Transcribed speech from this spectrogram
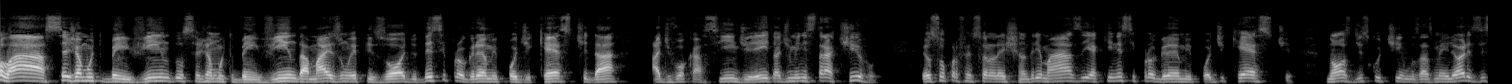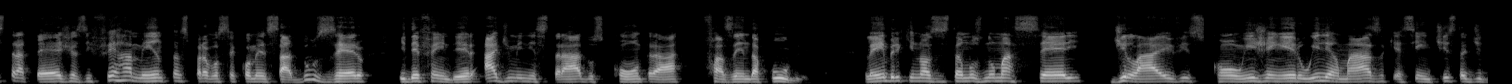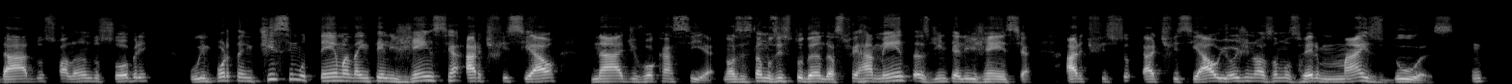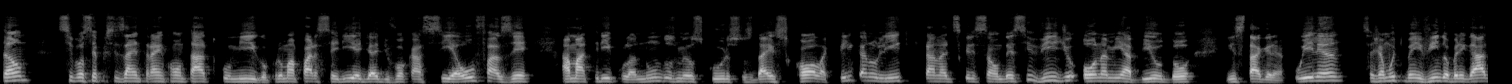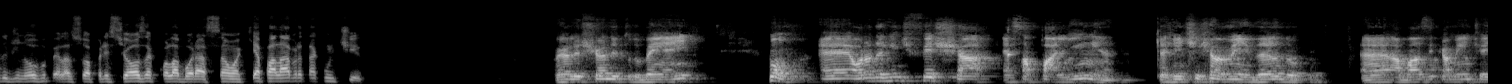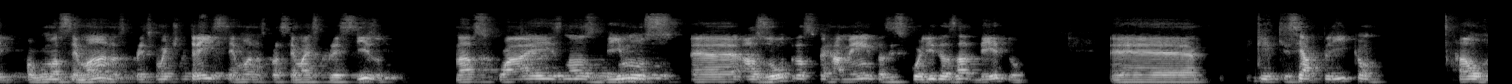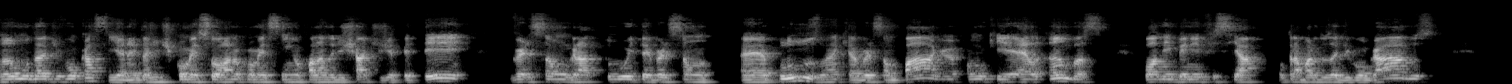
Olá, seja muito bem-vindo, seja muito bem-vinda a mais um episódio desse programa e podcast da Advocacia em Direito Administrativo. Eu sou o professor Alexandre Mazzi e aqui nesse programa e podcast nós discutimos as melhores estratégias e ferramentas para você começar do zero e defender administrados contra a fazenda pública. Lembre que nós estamos numa série de lives com o engenheiro William Maza, que é cientista de dados, falando sobre o importantíssimo tema da inteligência artificial na advocacia. Nós estamos estudando as ferramentas de inteligência artificial e hoje nós vamos ver mais duas. Então, se você precisar entrar em contato comigo para uma parceria de advocacia ou fazer a matrícula num dos meus cursos da escola, clica no link que está na descrição desse vídeo ou na minha bio do Instagram. William, seja muito bem-vindo. Obrigado de novo pela sua preciosa colaboração aqui. A palavra está contigo. Oi, Alexandre, tudo bem aí? Bom, é hora da gente fechar essa palhinha que a gente já vem dando há basicamente algumas semanas, principalmente três semanas para ser mais preciso, nas quais nós vimos é, as outras ferramentas escolhidas a dedo é, que, que, se aplicam ao ramo da advocacia. Né? Então a gente começou lá no comecinho falando de chat GPT, versão gratuita e versão é, plus, né, que é a versão paga, como que ela, ambas podem beneficiar o trabalho dos advogados.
